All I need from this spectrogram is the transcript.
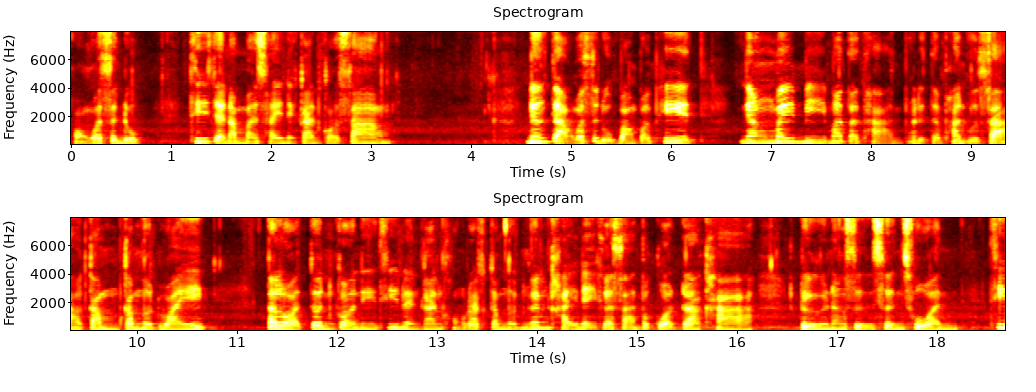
ของวัสดุ ที่จะนำมาใช้ในการก่อสร้าง เนื่องจากวัสดุบางประเภท ยังไม่มีมาตรฐานผลิตภัณฑ์อุตสาหกรรมกำหนดไว้ ตลอดจนกรณีที่หน่วยงานของรัฐกำหนดเงื่อนไขในเอกสารประกวดราคา หรือหนังสือเชิญชวน ที่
